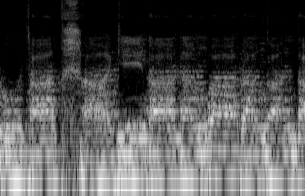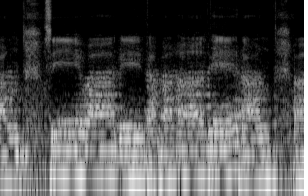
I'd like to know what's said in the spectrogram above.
บูชาอาคีทานังวารังคันตังสีวาริจมหาเทรังอา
